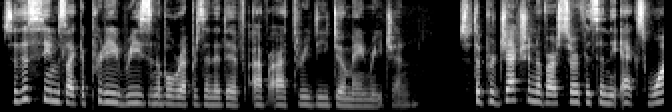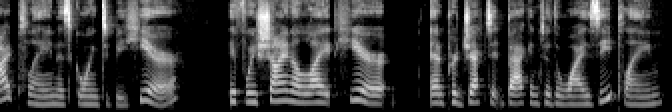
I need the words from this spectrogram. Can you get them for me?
So this seems like a pretty reasonable representative of our 3D domain region. So the projection of our surface in the xy plane is going to be here. If we shine a light here and project it back into the yz plane,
